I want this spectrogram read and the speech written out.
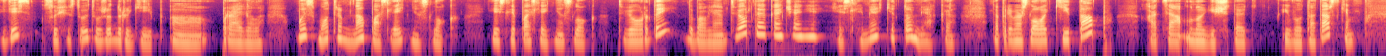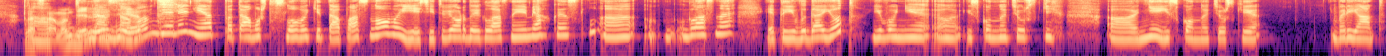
Здесь существуют уже другие э, правила. Мы смотрим на последний слог. Если последний слог твердый, добавляем твердое окончание. Если мягкий, то мягкое. Например, слово китап, хотя многие считают его татарским. На а, самом деле на нет. Самом деле нет, потому что слово китап основа, есть и твердое гласное, и мягкое а, гласное. Это и выдает его не а, исконно тюркский, не исконно тюркский вариант.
